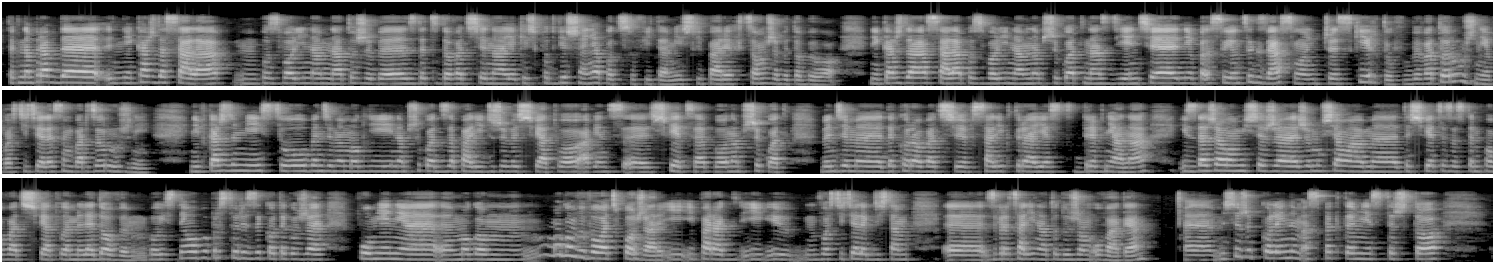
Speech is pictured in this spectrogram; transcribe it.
tak naprawdę nie każda sala mm, pozwoli nam na to, żeby zdecydować się na jakieś podwieszenia pod sufitem, jeśli pary chcą, żeby to było. Nie każda sala pozwoli nam na przykład na zdjęcie niepasujących zasłoń czy skirtów. Bywa to różnie, właściciele są bardzo różni. Nie w każdym miejscu będziemy mogli na przykład zapalić żywe światło, a więc e, świece, bo na przykład będziemy dekorować w sali, która jest drewniana i zdarzało mi się, że, że musiałam e, te świece zastępować światłem LEDowym, bo istniało po prostu ryzyko tego, że płomienie e, mogą, mogą wywołać pożar i, i, para, i, i właściciele gdzieś tam e, zwracali na to dużą uwagę. E, myślę, że kolejnym aspektem jest też to,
